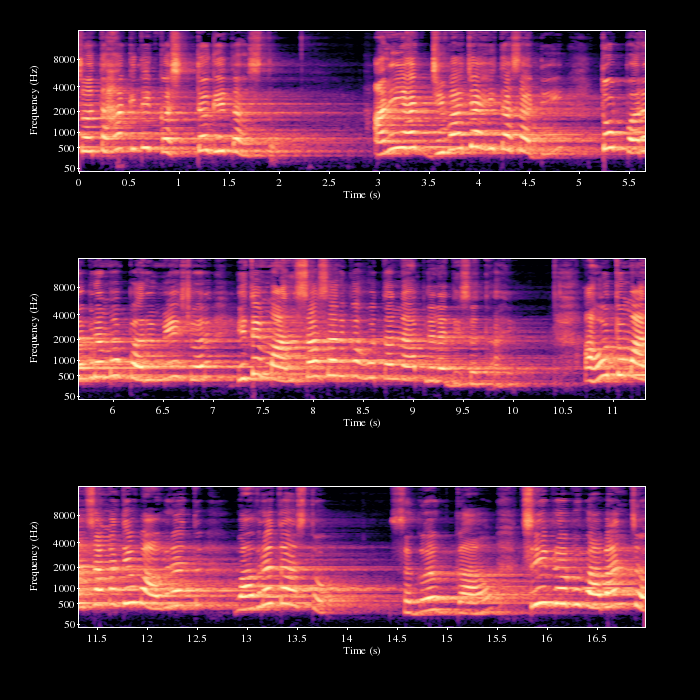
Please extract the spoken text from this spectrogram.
स्वतः किती कष्ट घेत असतो. आणि या जीवाच्या हितासाठी तो परब्रह्म परमेश्वर इथे माणसासारखा होताना आपल्याला दिसत आहे. अहो तो माणसामध्ये वावरत वावरत असतो. सगळं गाव श्री प्रभू बाबांचं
